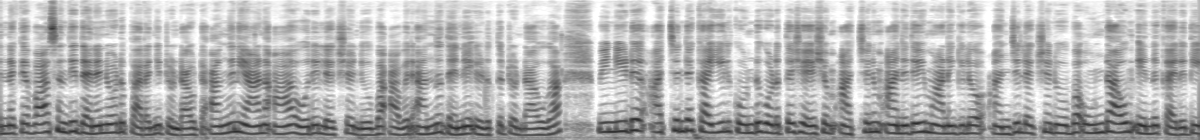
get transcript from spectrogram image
എന്നൊക്കെ വാസന്തി ധനനോട് പറഞ്ഞിട്ടുണ്ടാവട്ടെ. അങ്ങനെയാണ് ആ ഒരു ലക്ഷം രൂപ അവർ അന്ന് തന്നെ എടുത്തിട്ടുണ്ടാവുക. പിന്നീട് അച്ഛന്റെ കയ്യിൽ കൊണ്ടുകൊടുത്ത ശേഷം അച്ഛനും അനിതയുമാണെങ്കിലോ അഞ്ചു ലക്ഷം രൂപ ഉണ്ടാവും എന്ന് കരുതി.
